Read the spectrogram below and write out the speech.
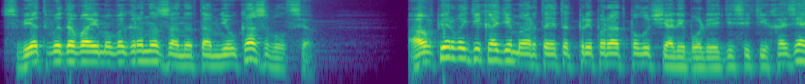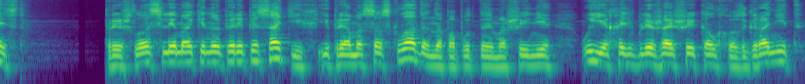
Свет выдаваемого гранозана там не указывался. А в первой декаде марта этот препарат получали более десяти хозяйств. Пришлось Лемакину переписать их и прямо со склада на попутной машине уехать в ближайший колхоз «Гранит».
